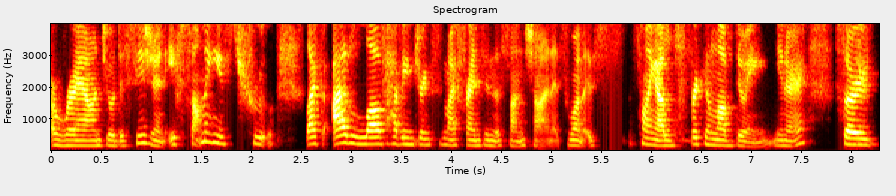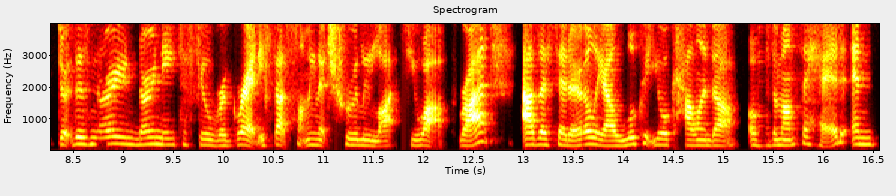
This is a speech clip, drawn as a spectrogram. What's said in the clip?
around your decision. If something is true like i love having drinks with my friends in the sunshine. It's one it's something i freaking love doing you know? So there's no no need to feel regret if that's something that truly lights you up right? As i said earlier look at your calendar of the month ahead and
